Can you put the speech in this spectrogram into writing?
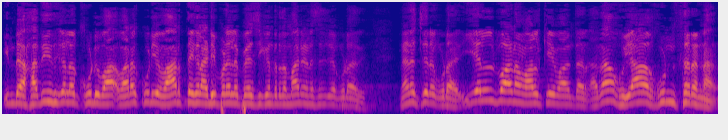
இந்த ஹதீஸ்களை கூடி வா- வரக்கூடிய வார்த்தைகள் அடிப்படையில் பேசிக்கின்ற மாதிரி என்ன செஞ்சிடக்கூடாது நினைச்சிடக்கூடாது. இயல்பான வாழ்க்கையை வாழ்ந்தார்கள் அதான் ஹுயா ஹுன்சரனாங்க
